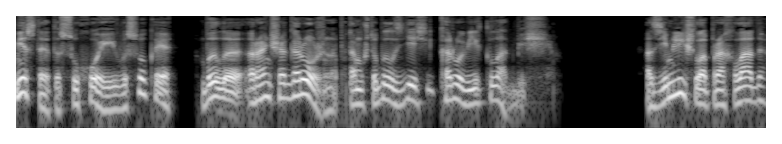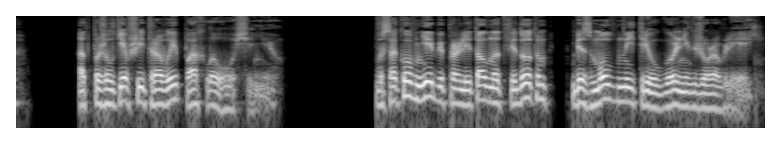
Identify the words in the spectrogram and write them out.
Место это сухое и высокое было раньше огорожено, потому что было здесь коровье кладбище. От земли шла прохлада, от пожелтевшей травы пахло осенью. Высоко в небе пролетал над Федотом безмолвный треугольник журавлей.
